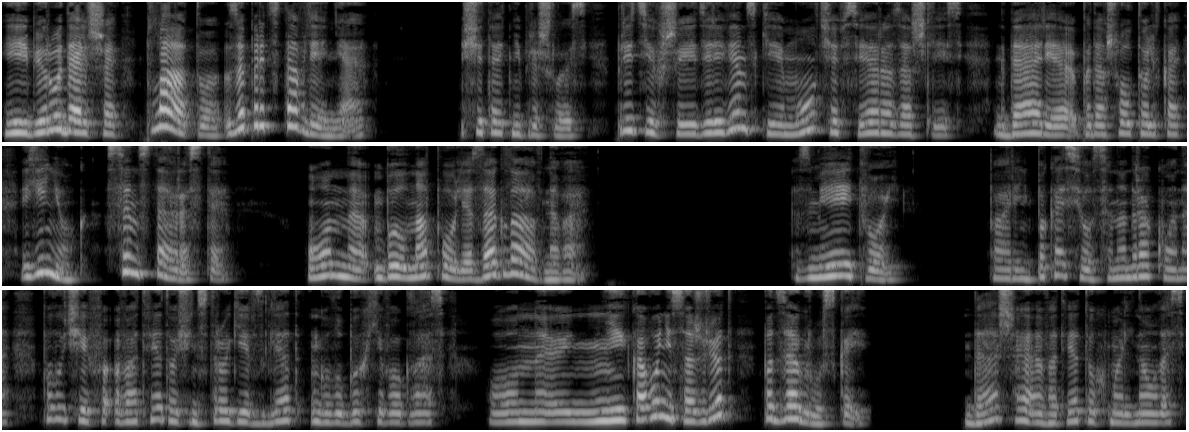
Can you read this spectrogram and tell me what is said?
и беру дальше плату за представление!» Считать не пришлось. Притихшие деревенские молча все разошлись. К Дарье подошел только Янек, сын старосты. Он был на поле за главного. «Змей твой!» Парень покосился на дракона, получив в ответ очень строгий взгляд голубых его глаз. «Он никого не сожрет под загрузкой?» Даша в ответ ухмыльнулась,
